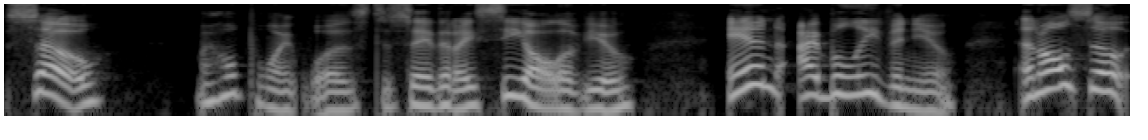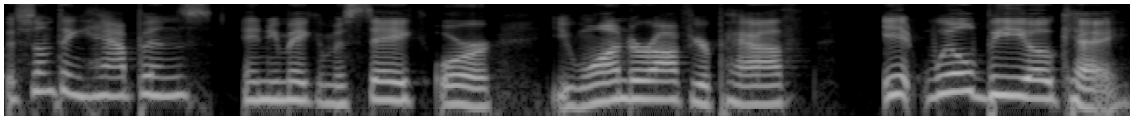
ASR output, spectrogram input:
So my whole point was to say that I see all of you and I believe in you. And also, if something happens and you make a mistake or you wander off your path, it will be okay.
